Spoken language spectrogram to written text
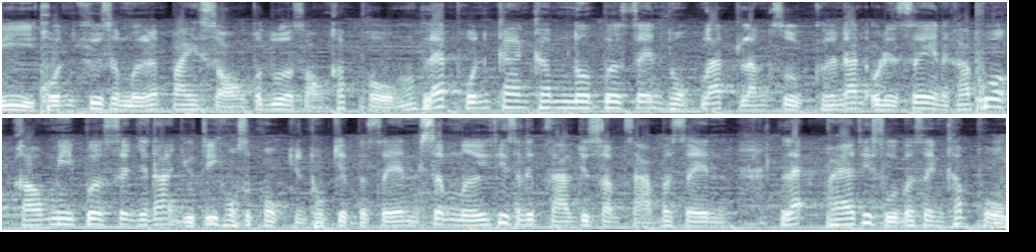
ลีผลคือเสมอกันไป 2 ประตูต่อ2ครับผม และผลการคำนวณเปอร์เซ็นต์ 6 นัดหลังสุดคาด้านโอเดนเซ่นะครับพวกเขามีเปอร์เซ็นต์ชนะอยู่ที่ 66.67%เสมอที่ 33.33%และแพ้ที่ 0%ครับผม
